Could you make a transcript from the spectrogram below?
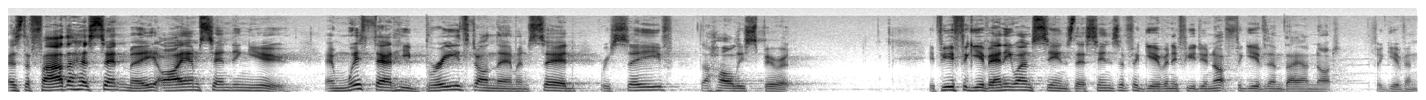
As the Father has sent me, I am sending you. And with that, he breathed on them and said, Receive the Holy Spirit. If you forgive anyone's sins, their sins are forgiven. If you do not forgive them, they are not forgiven.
